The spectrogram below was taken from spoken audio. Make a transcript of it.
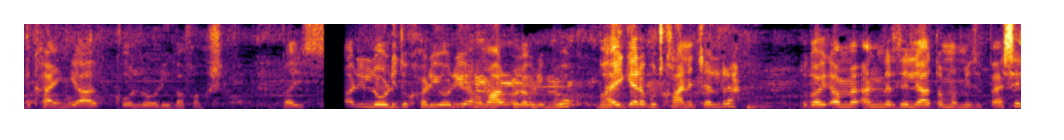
दिखाएँगे आपको लोहड़ी का फ़ंक्शन गाइस हमारी लोहड़ी तो खड़ी हो रही है। हमारे को लग रही भूख। भाई कह रहा कुछ खाने चल रहा है। तो गाइस अब मैं अंदर से ले आता हूँ मम्मी से पैसे।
